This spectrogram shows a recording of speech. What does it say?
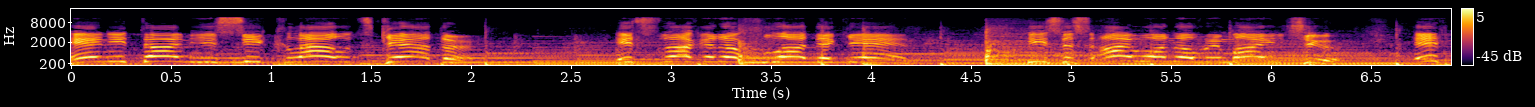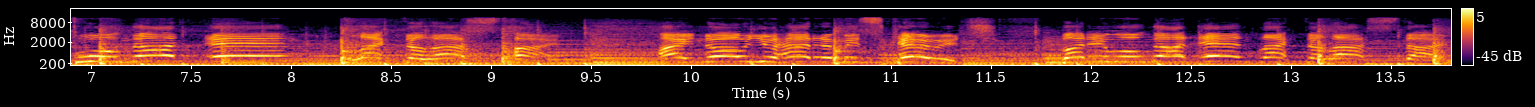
anytime you see clouds gather, it's not going to flood again. He says, I want to remind you, it will not end like the last time. I know you had a miscarriage, but it will not end like the last time.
